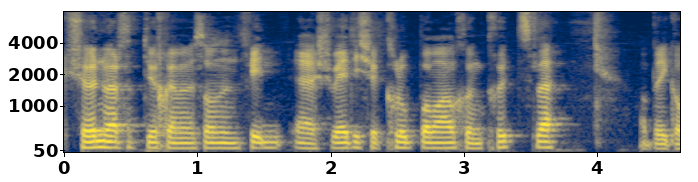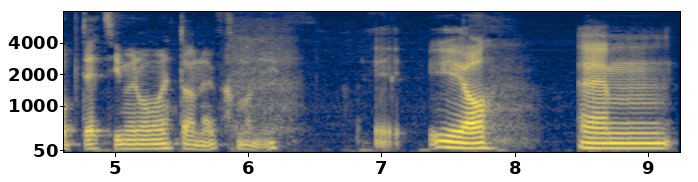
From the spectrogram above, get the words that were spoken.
Schön wäre es natürlich, wenn man so einen fin äh, schwedischen Club mal können kützeln Aber ich glaube, dort sind wir momentan einfach noch nicht. Ja. Ähm,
